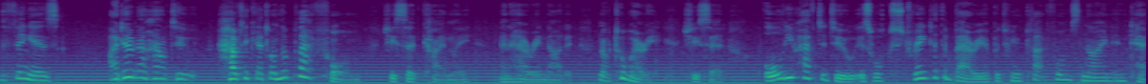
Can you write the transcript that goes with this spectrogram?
the thing is, I don't know how to how to get on the platform, she said kindly, and Harry nodded. Not to worry, she said. All you have to do is walk straight at the barrier between platforms 9 and 10.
